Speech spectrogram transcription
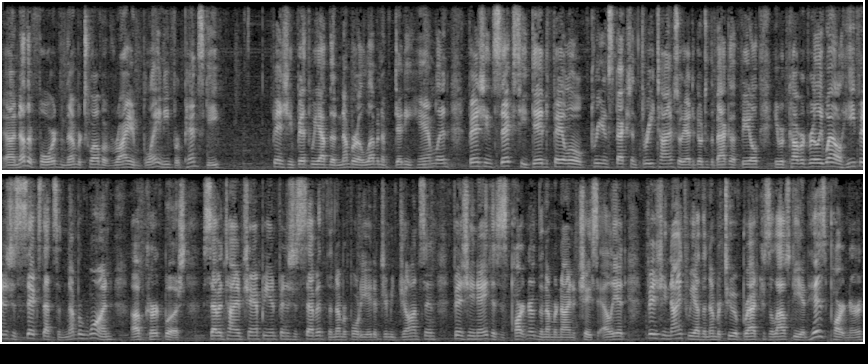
another Ford, the number 12 of Ryan Blaney for Penske. Finishing fifth, we have the number 11 of Denny Hamlin. Finishing sixth, he did fail a little pre inspection three times, so he had to go to the back of the field. He recovered really well. He finishes sixth. That's the number one of Kurt Busch. Seven time champion finishes seventh, the number 48 of Jimmie Johnson. Finishing eighth is his partner, the number nine of Chase Elliott. Finishing ninth, we have the number two of Brad Keselowski, and his partner,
